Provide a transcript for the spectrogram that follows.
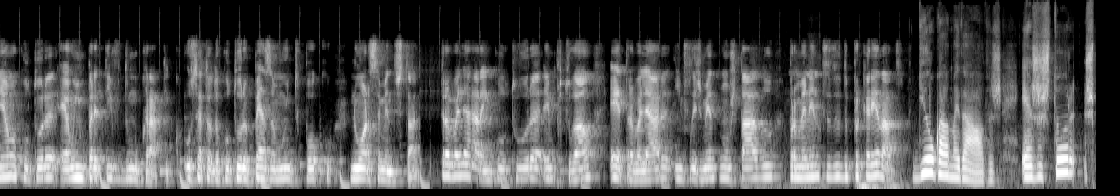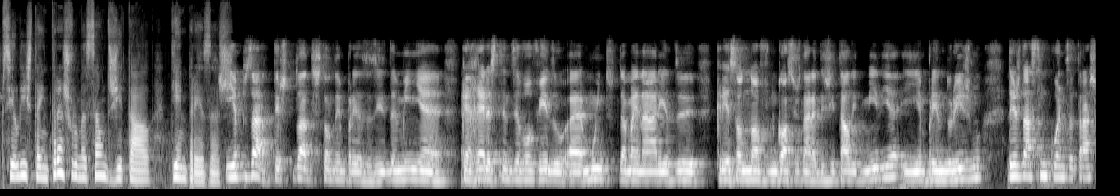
Opinião, a cultura é um imperativo democrático. O setor da cultura pesa muito pouco no orçamento de Estado. Trabalhar em cultura em Portugal é trabalhar, infelizmente, num estado permanente de, de precariedade. Diogo Almeida Alves é gestor especialista em transformação digital de empresas. E apesar de ter estudado gestão de empresas e da minha carreira se ter desenvolvido uh, muito também na área de criação de novos negócios na área digital e de mídia e empreendedorismo, desde há cinco anos atrás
